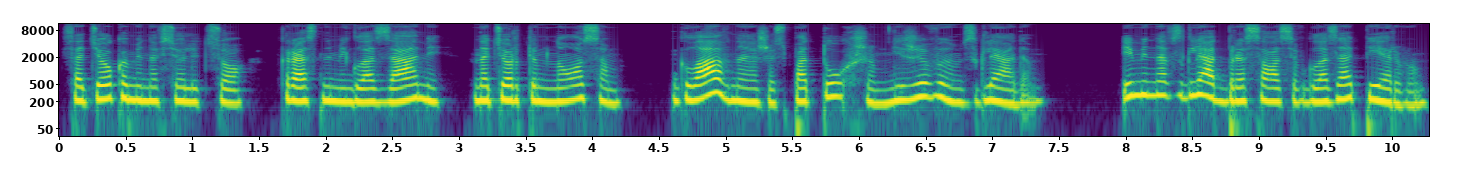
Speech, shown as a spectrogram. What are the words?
с отеками на все лицо, красными глазами, натертым носом, главное же с потухшим, неживым взглядом. Именно взгляд бросался в глаза первым,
